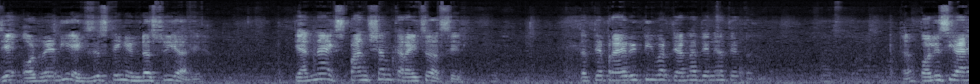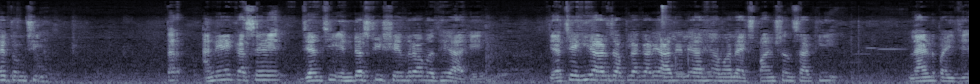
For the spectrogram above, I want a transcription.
जे ऑलरेडी एक्झिस्टिंग इंडस्ट्री आहे त्यांना एक्सपान्शन करायचं असेल तर ते प्रायोरिटीवर त्यांना देण्यात येतं. पॉलिसी आहे तुमची. तर अनेक असे ज्यांची इंडस्ट्री केंद्रामध्ये आहे त्याचेही अर्ज आपल्याकडे आलेले आहे. आम्हाला एक्सपान्शनसाठी लँड पाहिजे.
